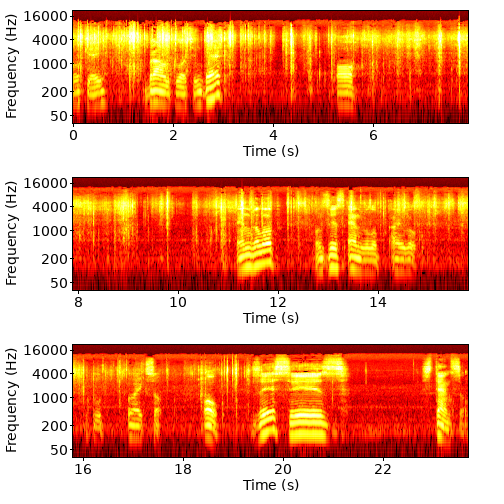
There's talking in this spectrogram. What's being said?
Okay. Brown clothing bag. Oh envelope. On this envelope I will put like so. Oh this is stencil.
